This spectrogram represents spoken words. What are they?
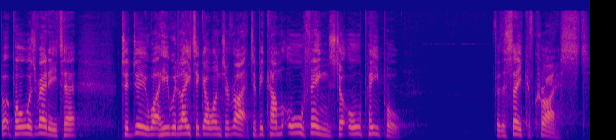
But Paul was ready to, to do what he would later go on to write to become all things to all people for the sake of Christ,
